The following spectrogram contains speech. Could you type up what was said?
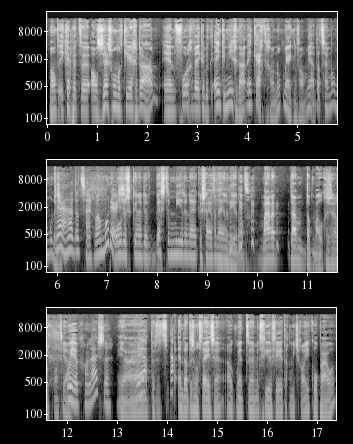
Want ik heb het al 600 keer gedaan. En vorige week heb ik het één keer niet gedaan. En ik krijg er gewoon een opmerking van. Maar ja, dat zijn wel moeders. ja, dat zijn gewoon moeders. Moeders kunnen de beste mierenneukers zijn van de hele wereld. maar dat, dat, dat mogen ze ook. Want ja, Moet je ook gewoon luisteren. ja, Ja. Dat is, en dat is nog steeds, hè. Ook met, met 44 moet je gewoon je kop houden.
